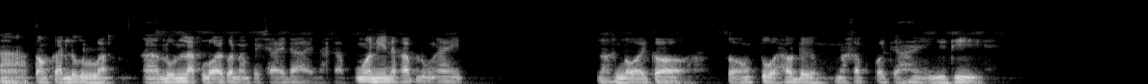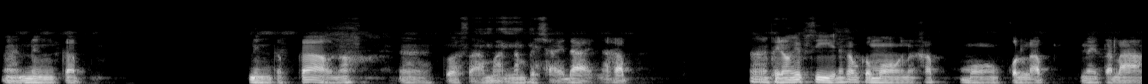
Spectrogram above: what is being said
อ่าต้องการลุ้นหลักอ่าลุ้นหลักร้อยก็นำไปใช้ได้นะครับงวดนี้นะครับลุงให้หลักร้อยก็สองตัวเท่าเดิมนะครับ ก็จะให้อยู่ที่อ่าหนึ่งกับหนึ่งกับเก้าเนาะอ่าก็สามารถนำไปใช้ได้นะครับ พี่น้อง FC นะครับก็มองนะครับ มองผลลัพธ์ในตาราง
